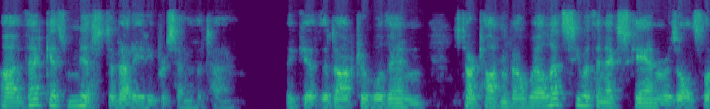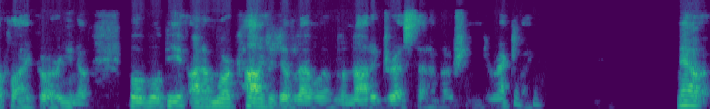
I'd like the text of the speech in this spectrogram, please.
Uh, that gets missed about 80% of the time. Because the doctor will then start talking about, well, let's see what the next scan results look like, or you know, we'll, we'll be on a more cognitive level and will not address that emotion directly. Mm-hmm. Now,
